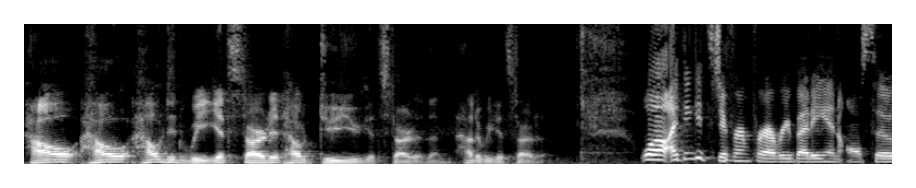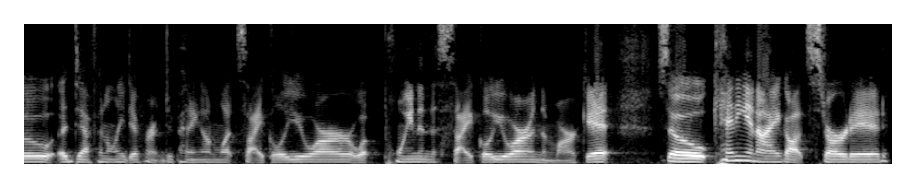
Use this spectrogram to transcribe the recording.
how how how did we get started? How do you get started then? How did we get started? Well, I think it's different for everybody and also uh, definitely different depending on what cycle you are, what point in the cycle you are in the market. So, Kenny and I got started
